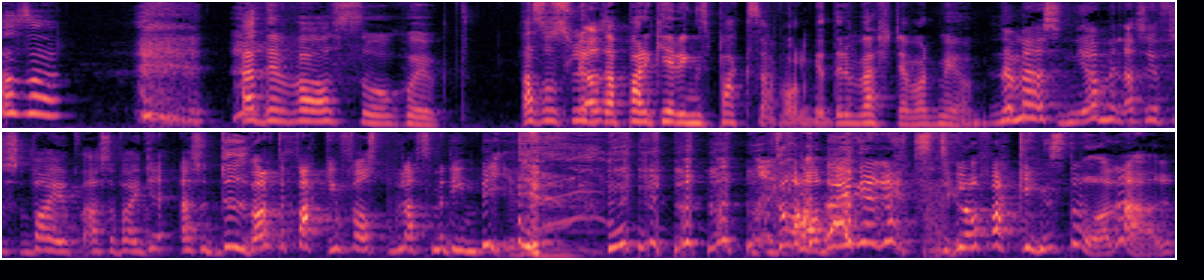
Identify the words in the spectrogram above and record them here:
Alltså, ja, det var så sjukt. Alltså sluta Alltså- parkeringspaxa folket, det är det värsta jag varit med om. Nej men alltså, ja men alltså, jag vad är, alltså vad är Alltså du var inte fucking först på plats med din bil! Då har du ingen rätt till att fucking stå där!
